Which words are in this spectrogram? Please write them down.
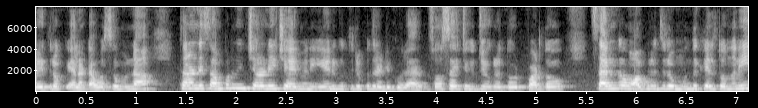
రైతులకు ఎలాంటి అవసరం ఉన్నా తనని సంప్రదించాలని చైర్మన్ ఏనుగు తిరుపతి రెడ్డి కోరారు. సొసైటీ ఉద్యోగుల తోడ్పాటుతో సంఘం అభివృద్ధిలో ముందుకెళ్తోందని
